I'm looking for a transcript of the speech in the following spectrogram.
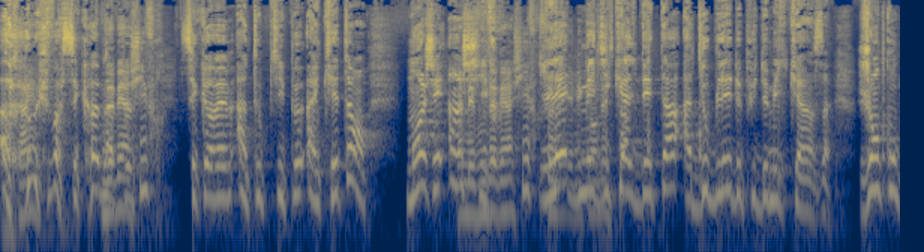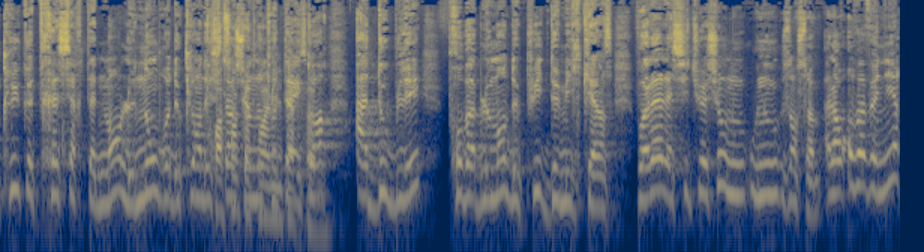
Ah, c'est quand même Vous avez un, chiffre C'est quand même un tout petit peu inquiétant. Moi, j'ai un, chiffre. L'aide médicale d'État a doublé depuis 2015. J'en conclus que très certainement, le nombre de clandestins sur notre territoire a doublé probablement depuis 2015. Voilà la situation où nous en sommes. Alors, on va venir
